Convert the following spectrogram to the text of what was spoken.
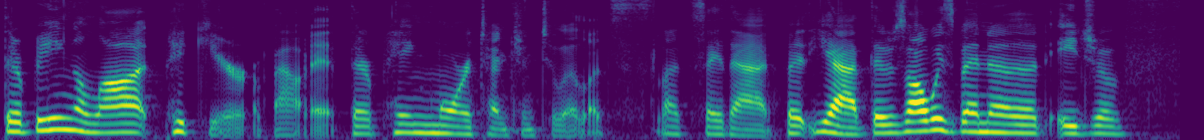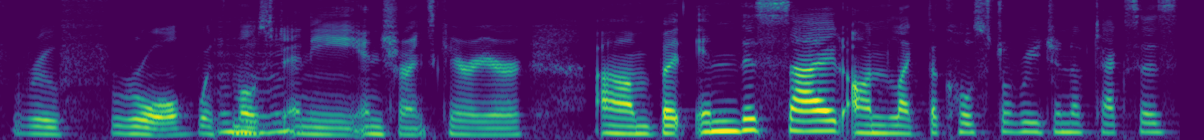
They're being a lot pickier about it. They're paying more attention to it. Let's let's say that. But yeah, there's always been an age of roof rule with most Mm-hmm. any insurance carrier. Um, but in this side, on like the coastal region of Texas,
